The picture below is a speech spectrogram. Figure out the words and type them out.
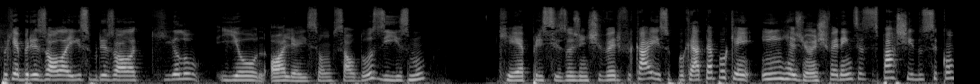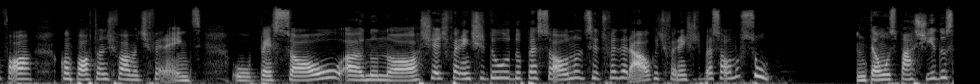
porque brisola isso, brisola aquilo. E eu, olha, isso é um saudosismo que é preciso a gente verificar isso, porque até porque em regiões diferentes esses partidos se comportam de forma diferente. O PSOL uh, no norte é diferente do, do PSOL no Distrito Federal, que é diferente do PSOL no sul. Então, os partidos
